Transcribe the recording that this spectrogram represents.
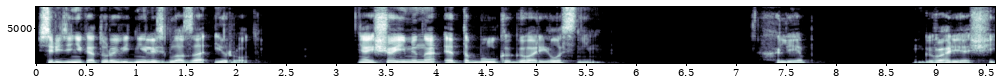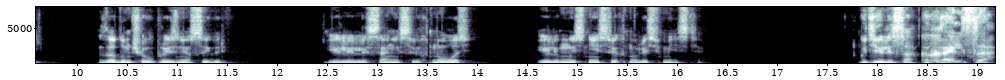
в середине которой виднелись глаза и рот. А еще именно эта булка говорила с ним. «Хлеб. Говорящий», – задумчиво произнес Игорь. «Или лиса не свихнулась, или мы с ней свихнулись вместе». «Где лиса? Какая лиса?»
